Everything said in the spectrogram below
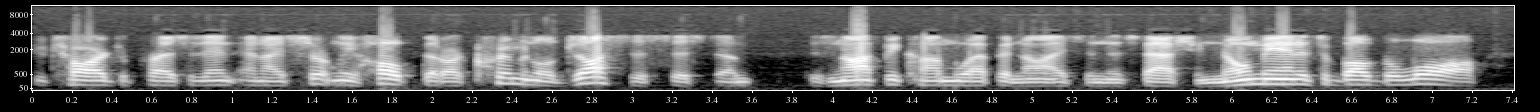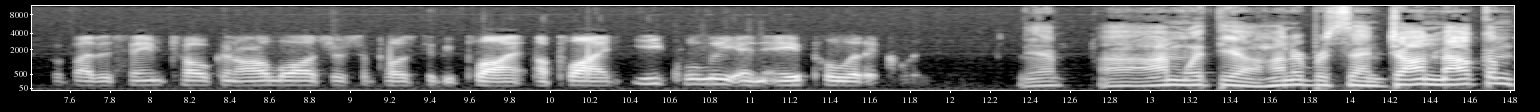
to charge a president, and I certainly hope that our criminal justice system does not become weaponized in this fashion. No man is above the law, but by the same token, our laws are supposed to be applied equally and apolitically. Yeah, uh, I'm with you 100%. John Malcolm,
